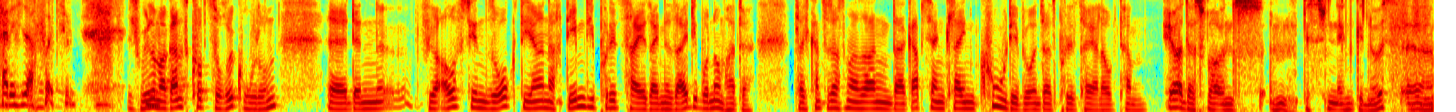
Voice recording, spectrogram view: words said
kann ich nachvollziehen. Ich will noch mal ganz kurz zurückrudern, äh, denn für Aufsehen sorgte ja, nachdem die Polizei seine Seite übernommen hatte. Vielleicht kannst du das mal sagen, da gab es ja einen kleinen Coup, den wir uns als Polizei erlaubt haben. Ja, das war uns ein bisschen in Genuss. Äh,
